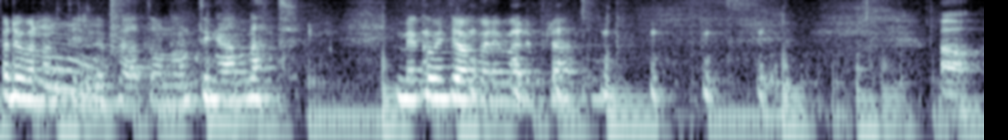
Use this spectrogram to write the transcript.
Och det var någonting du pratade om, någonting annat. Men jag kommer inte ihåg vad det var du pratade om. Ja.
